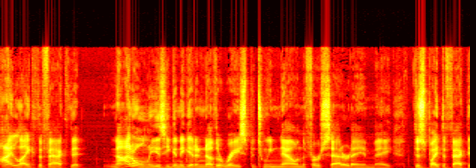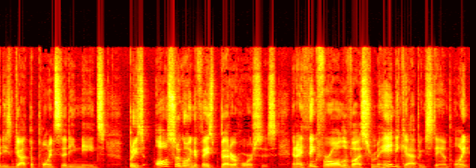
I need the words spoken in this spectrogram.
i like the fact that not only is he going to get another race between now and the first Saturday in May, despite the fact that he's got the points that he needs, but he's also going to face better horses. And I think for all of us from a handicapping standpoint,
